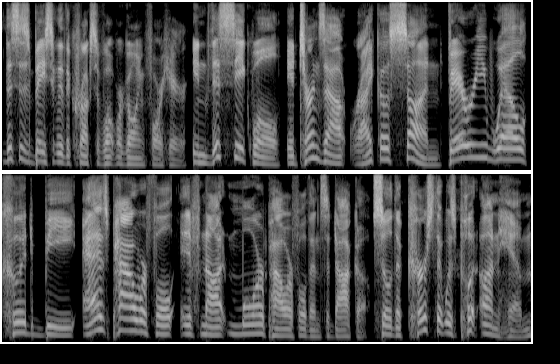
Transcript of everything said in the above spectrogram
this is basically the crux of what we're going for here. In this sequel, it turns out Raiko's son very well could be as powerful, if not more powerful than Sadako. So the curse that was put on him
